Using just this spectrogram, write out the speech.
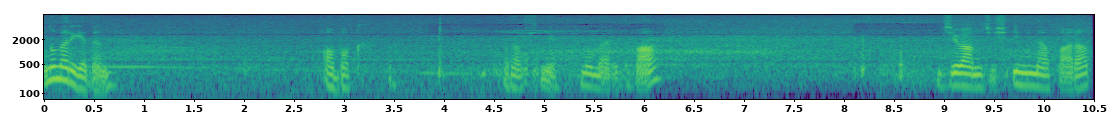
numer jeden. Obok rośnie numer dwa. Wzięłam dziś inny aparat.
